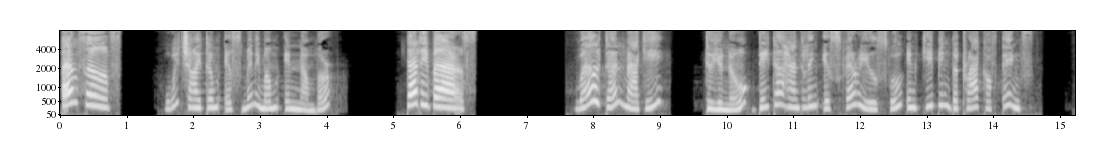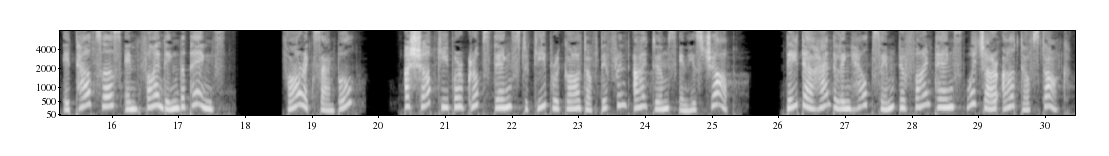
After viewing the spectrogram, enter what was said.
Pencils. Which item is minimum in number? Teddy bears. Well done, Maggie. Do you know data handling is very useful in keeping the track of things? It helps us in finding the things. For example, a shopkeeper groups things to keep record of different items in his shop. Data handling helps him to find things which are out of stock.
